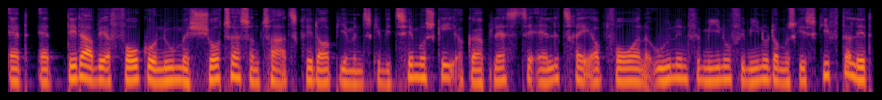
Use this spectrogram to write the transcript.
at, at det, der er ved at foregå nu med Shota, som tager et skridt op, jamen skal vi til måske at gøre plads til alle tre op foran, og uden en Firmino, Firmino, der måske skifter lidt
